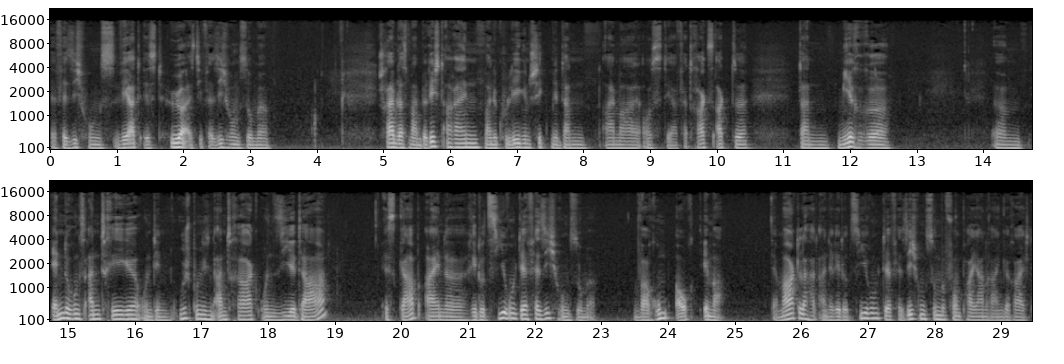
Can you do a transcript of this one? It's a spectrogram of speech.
Der Versicherungswert ist höher als die Versicherungssumme. Schreibe das mal im Bericht rein. Meine Kollegin schickt mir dann einmal aus der Vertragsakte dann mehrere ähm, Änderungsanträge und den ursprünglichen Antrag und siehe da, es gab eine Reduzierung der Versicherungssumme. Warum auch immer. Der Makler hat eine Reduzierung der Versicherungssumme vor ein paar Jahren reingereicht.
